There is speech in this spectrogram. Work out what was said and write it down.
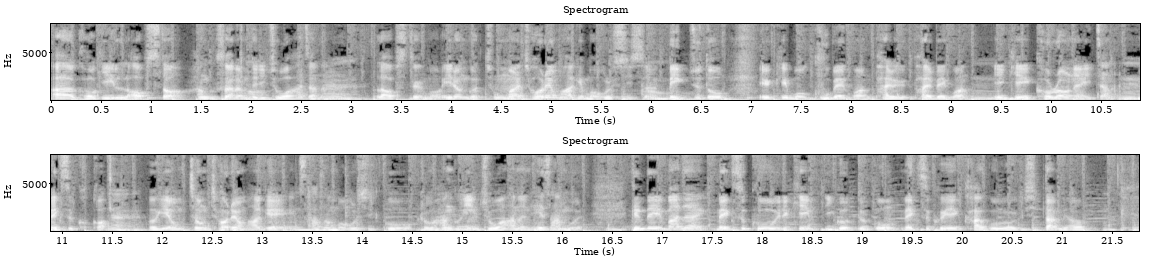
아 거기 럽스터 한국 사람들이 어. 좋아하잖아요. 네. 럽스터 뭐 이런 거 정말 저렴하게 먹을 수 있어요. 어. 맥주도 이렇게 뭐 900원, 800원 음. 이렇게 코로나 있잖아. 음. 멕시코 거. 네. 거기 엄청 저렴하게 사서 먹을 수 있고 그리고 한국인 좋아하는 해산물. 음. 근데 만약 멕시코 이렇게 이거 듣고 멕시코에 가고 싶다면 음.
